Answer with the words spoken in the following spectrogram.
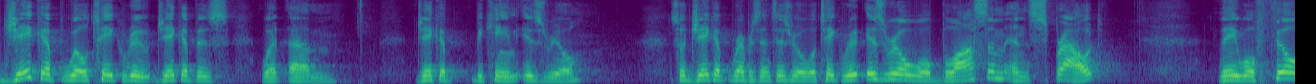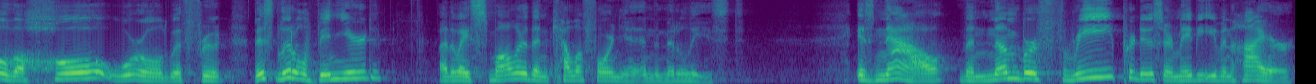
Jacob will take root. Jacob is what um, Jacob became Israel. So Jacob represents Israel, will take root. Israel will blossom and sprout. They will fill the whole world with fruit. This little vineyard, by the way, smaller than California in the Middle East, is now the number three producer, maybe even higher,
